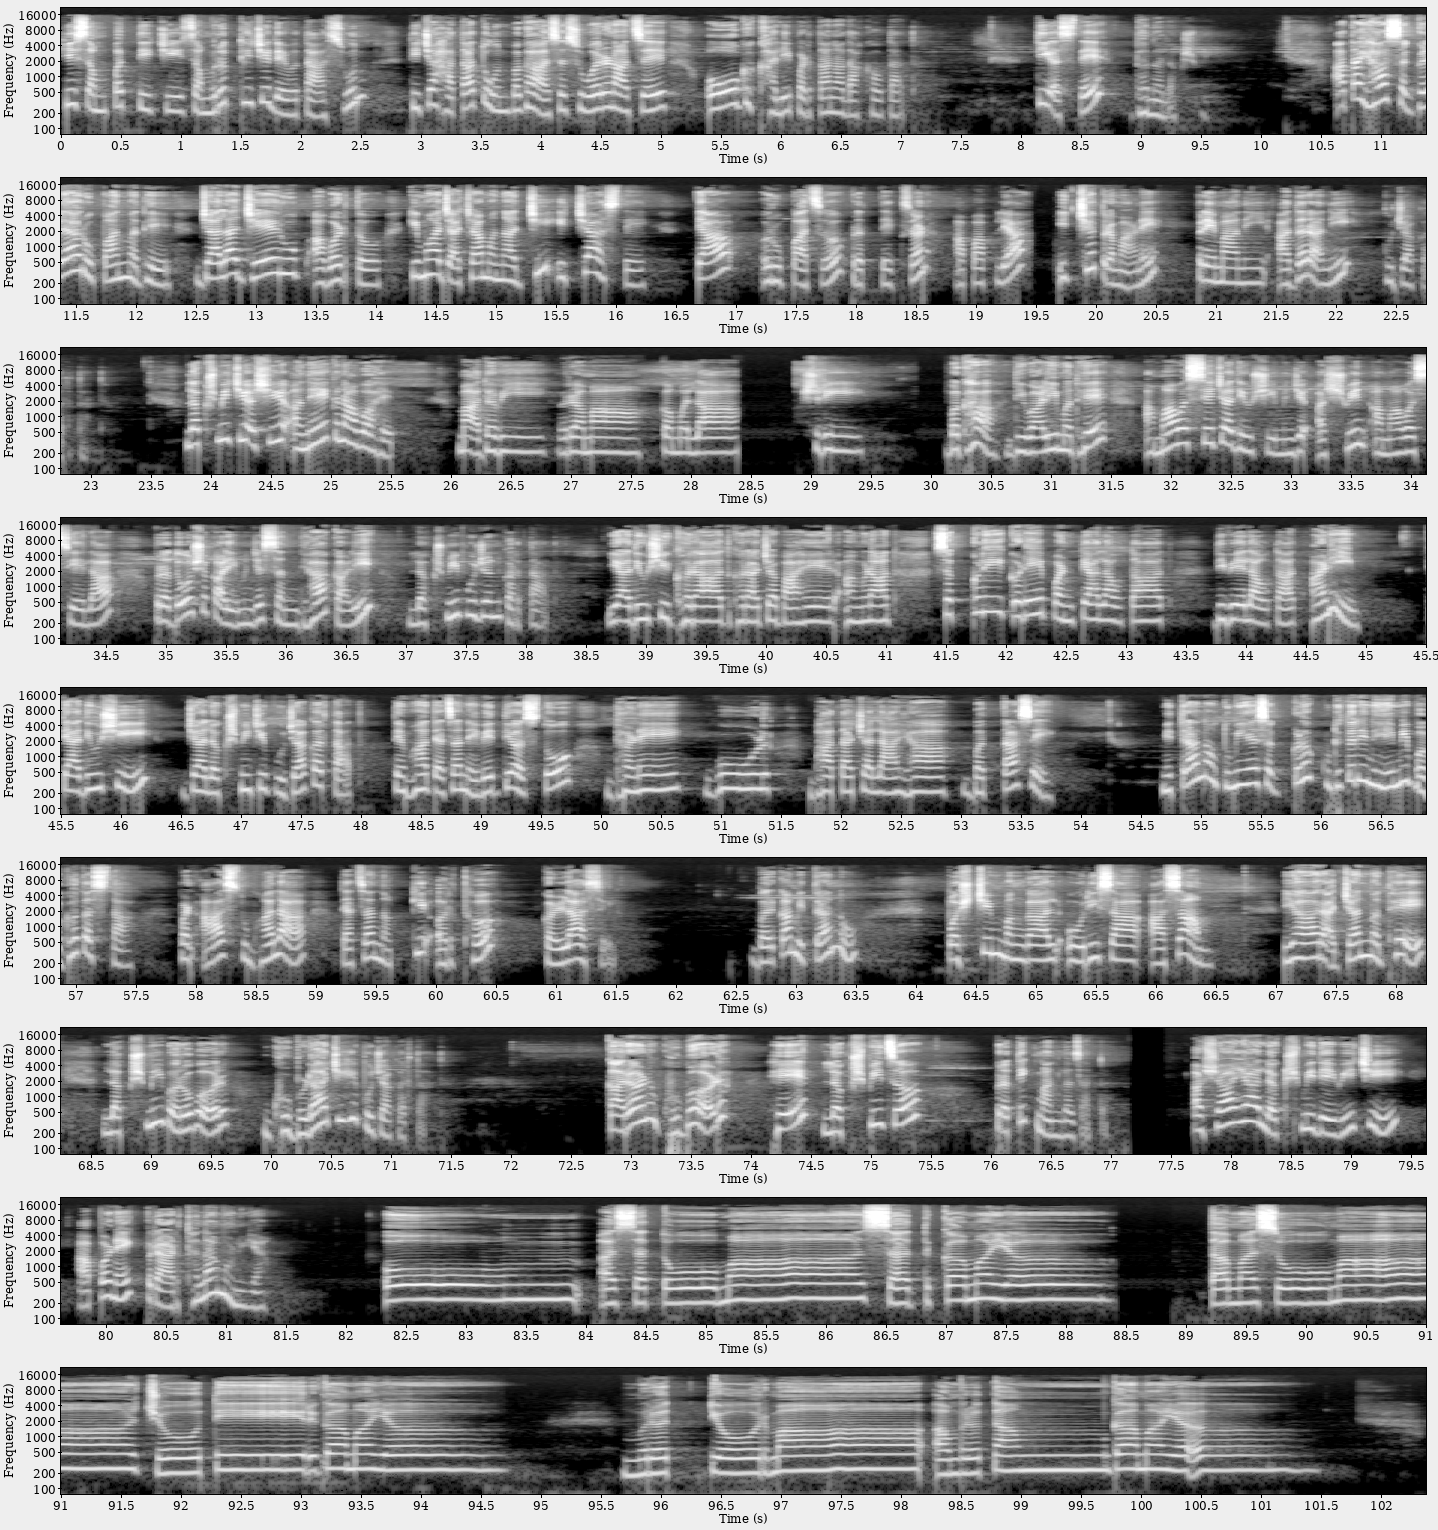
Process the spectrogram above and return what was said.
ही संपत्तीची समृद्धीची देवता असून तिच्या हातातून बघा असं सुवर्णाचे ओघ खाली पडताना दाखवतात. ती असते धनलक्ष्मी. आता ह्या सगळ्या रूपांमध्ये ज्याला जे रूप आवडतं किंवा ज्याच्या मनात जी इच्छा असते त्या रूपाचं प्रत्येकजण आपापल्या इच्छेप्रमाणे प्रेमाने आदराने पूजा करतात. लक्ष्मीची अशी अनेक नावं आहेत. माधवी रमा कमला श्री. बघा दिवाळीमध्ये अमावस्येच्या दिवशी म्हणजे अश्विन अमावस्येला प्रदोषकाळी म्हणजे संध्याकाळी लक्ष्मीपूजन करतात. या दिवशी घरात घराच्या बाहेर अंगणात सगळीकडे पणत्या लावतात दिवे लावतात आणि त्या दिवशी ज्या लक्ष्मीची पूजा करतात तेव्हा त्याचा नैवेद्य असतो धणे गूळ भाताच्या लाह्या बत्तासे. मित्रांनो तुम्ही हे सगळं कुठेतरी नेहमी बघत असता पण आज तुम्हाला त्याचा नक्की अर्थ कळला असेल. बरं का मित्रांनो? पश्चिम बंगाल ओरिसा आसाम ह्या राज्यांमध्ये लक्ष्मीबरोबर घुबडाचीही पूजा करतात. कारण घुबड हे लक्ष्मीचं प्रतीक मानलं जातं. अशा या लक्ष्मीदेवीची आपण एक प्रार्थना म्हणूया. ओम असतो मा सत्कमय तमसो मा ज्योतिर्गमय मृत्योर्मा अमृतं गमय.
